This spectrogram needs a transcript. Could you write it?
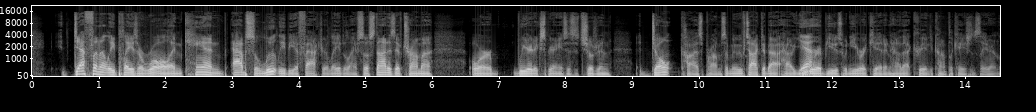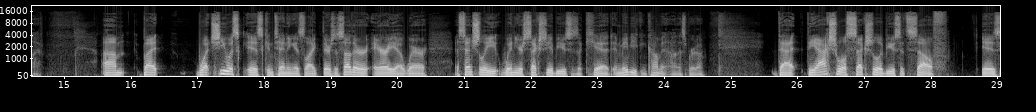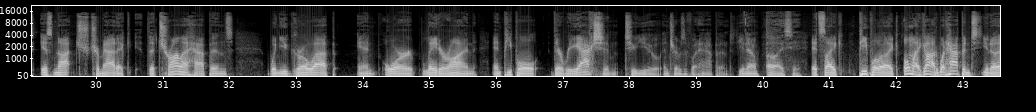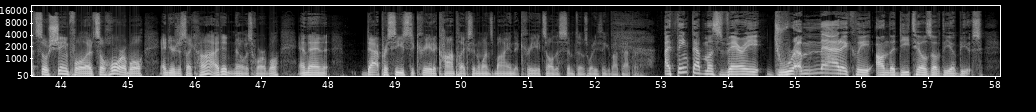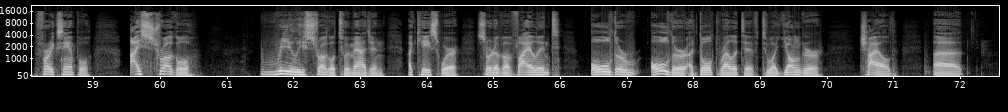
definitely plays a role and can absolutely be a factor later in life. So it's not as if trauma or weird experiences as children don't cause problems. I mean we've talked about how you Yeah. were abused when you were a kid and how that created complications later in life. Um, but what she was is contending is like there's this other area where essentially when you're sexually abused as a kid, and maybe you can comment on this, Berto, that the actual sexual abuse itself is is not traumatic. The trauma happens when you grow up and or later on, and people their reaction to you in terms of what happened. You know, oh, I see. it's like people are like, "Oh my god, what happened?" You know, that's so shameful or it's so horrible, and you're just like, "Huh, I didn't know it was horrible." And then that proceeds to create a complex in one's mind that creates all the symptoms. What do you think about that? I think that must vary dramatically on the details of the abuse. For example, I struggle, really struggle to imagine a case where sort of a violent, older, older adult relative to a younger child, uh,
